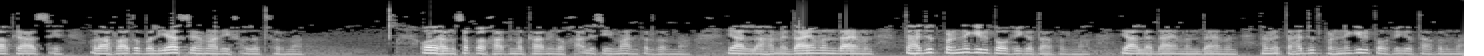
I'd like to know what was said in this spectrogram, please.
واقعات سے اور آفات و بلیات سے ہماری حفاظت فرما۔ اور ہم سب کا خاتمہ کامل و خالص ایمان پر فرما۔ یا اللہ ہمیں دائمن دائمن تحجد پڑھنے کی بھی توفیق عطا فرما۔ یا اللہ دائمن دائمن ہمیں تحجد پڑھنے کی بھی توفیق عطا فرما۔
